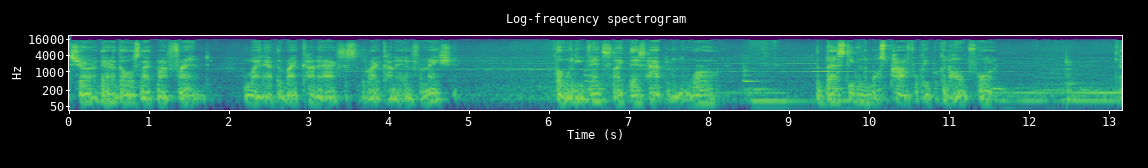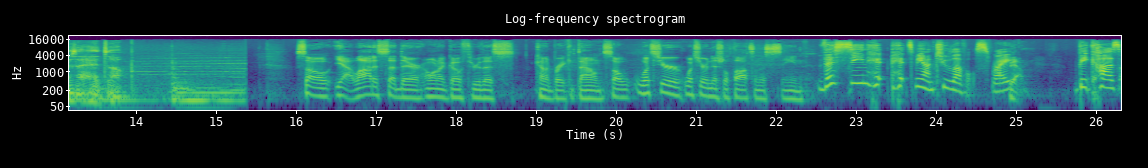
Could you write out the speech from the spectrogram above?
Sure, there are those like my friend who might have the right kind of access to the right kind of information. But when events like this happen in the world, the best, even the most powerful people can hope for is a heads up. So yeah, a lot is said there. I want to go through this, kind of break it down. So what's your what's your initial thoughts on this scene? This scene hit, hits me on two levels, right? Yeah. because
